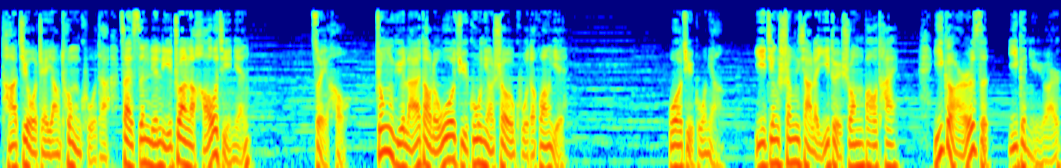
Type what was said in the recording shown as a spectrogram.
他就这样痛苦的在森林里转了好几年，最后，终于来到了莴苣姑娘受苦的荒野。莴苣姑娘已经生下了一对双胞胎，一个儿子，一个女儿。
